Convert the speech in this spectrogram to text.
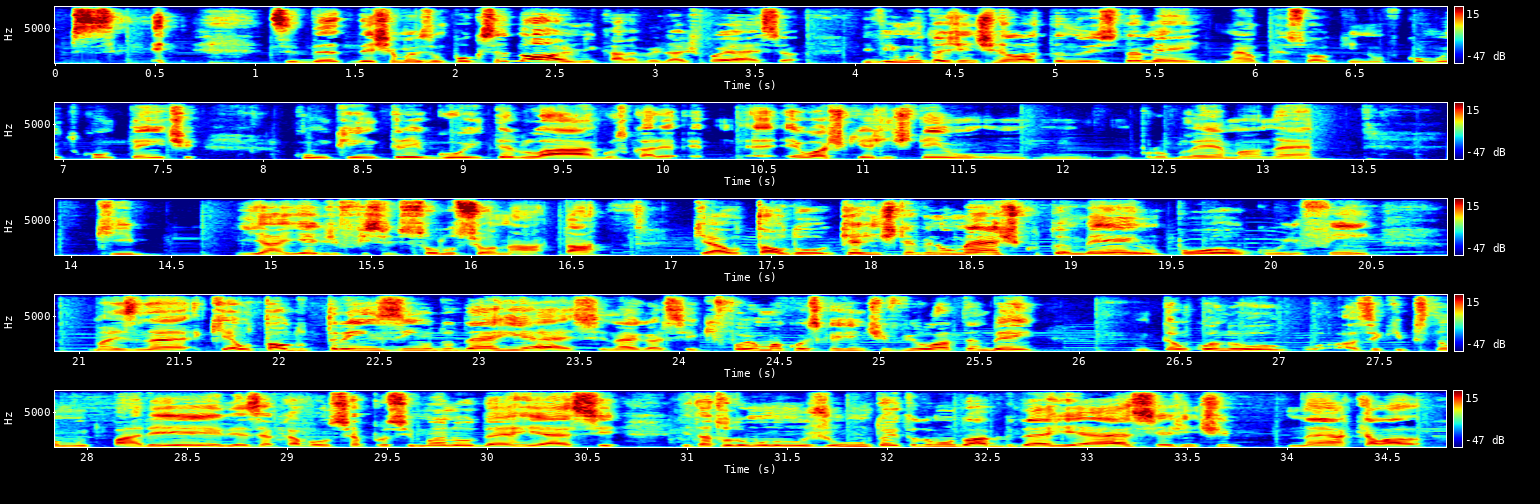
se deixa mais um pouco, você dorme, cara. A verdade foi essa. Ó. E vi muita gente relatando isso também, né? O pessoal que não ficou muito contente com o que entregou Interlagos, cara. É, é, eu acho que a gente tem um, um, um problema, né? Que. E aí é difícil de solucionar, tá? Que é o tal do. Que a gente teve no México também, um pouco, enfim mas né, que é o tal do trenzinho do DRS, né, Garcia? Que foi uma coisa que a gente viu lá também. Então, quando as equipes estão muito parelhas e acabam se aproximando do DRS e tá todo mundo junto, aí todo mundo abre o DRS e a gente, né, aquela,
